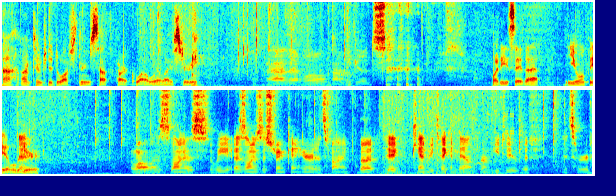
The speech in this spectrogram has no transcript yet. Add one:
Uh, I'm tempted to watch the new South Park while we're live streaming. Uh, that will not be good. Why do you say that? You won't be able to hear it. well, as long as we, as long as the stream can't hear it, it's fine. But it can be taken down from YouTube if it's heard.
